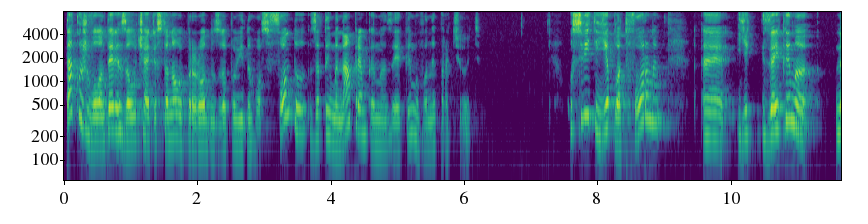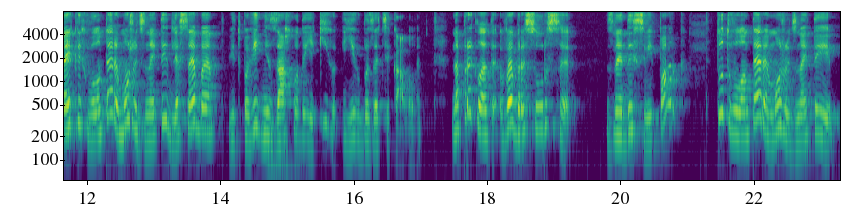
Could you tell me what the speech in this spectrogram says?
Також волонтерів залучають установи природно-заповідного фонду за тими напрямками, за якими вони працюють. У світі є платформи, е, за якими, на яких волонтери можуть знайти для себе відповідні заходи, які їх би зацікавили. Наприклад, веб-ресурс Знайди свій парк. Тут волонтери можуть знайти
